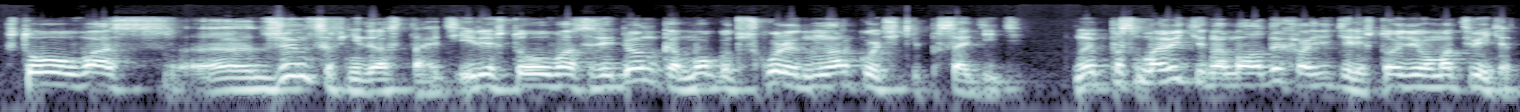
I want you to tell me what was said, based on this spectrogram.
Что у вас э, джинсов не достать или что у вас ребенка могут в школе на наркотики посадить? Ну и посмотрите на молодых родителей, что они вам ответят.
